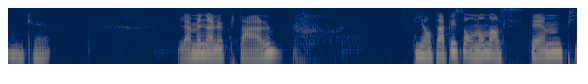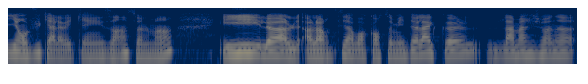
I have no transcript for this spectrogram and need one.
OK. Ils l'amènent à l'hôpital. Ils ont tapé son nom dans le système, puis ils ont vu qu'elle avait 15 ans seulement. Et là, elle, elle leur dit avoir consommé de l'alcool, de la marijuana,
